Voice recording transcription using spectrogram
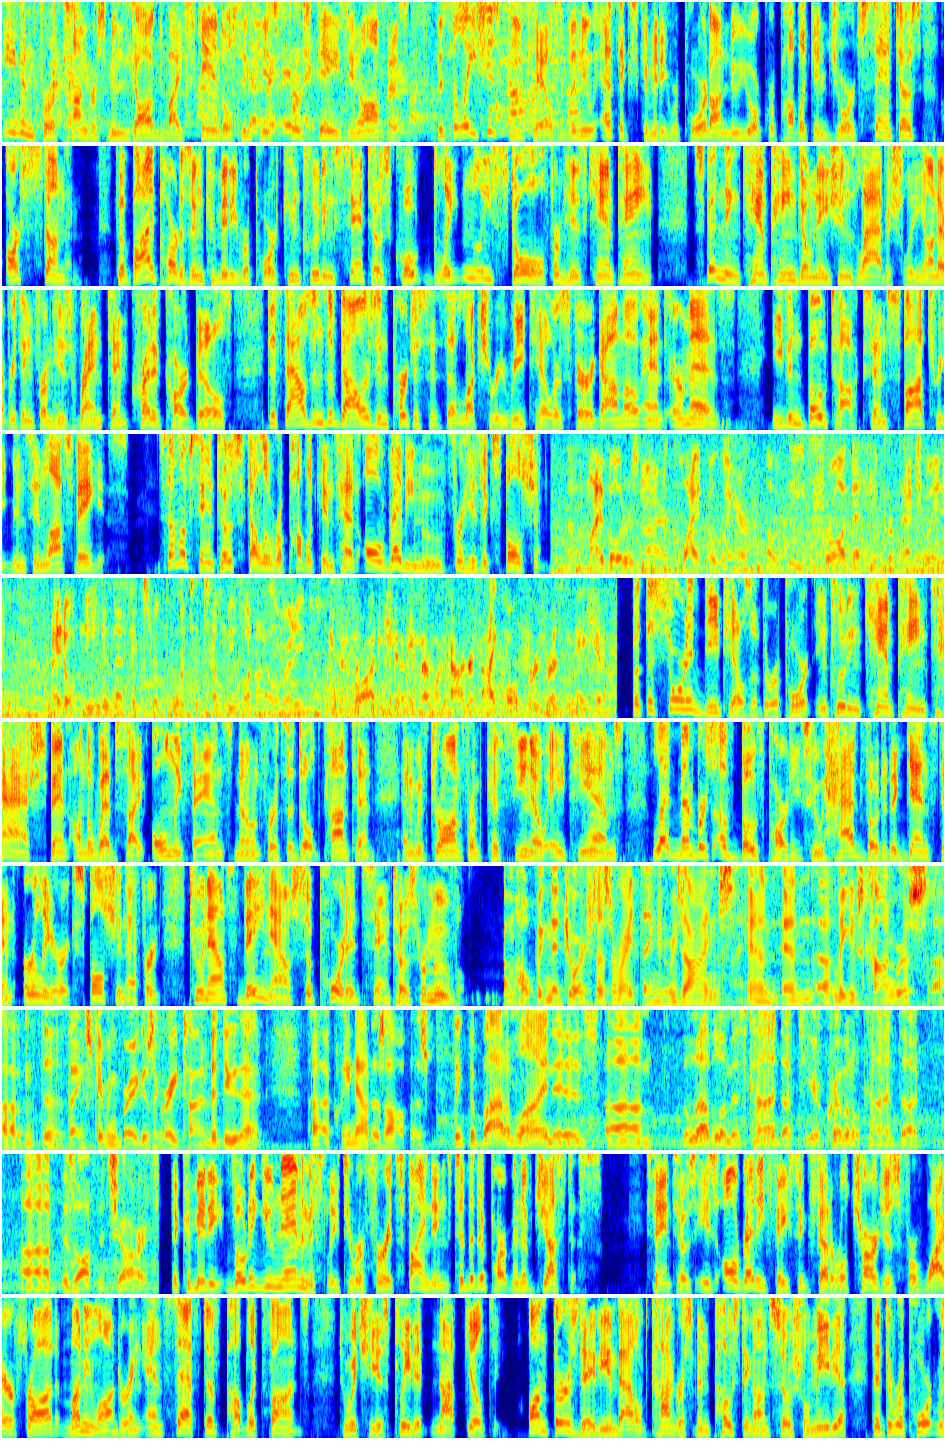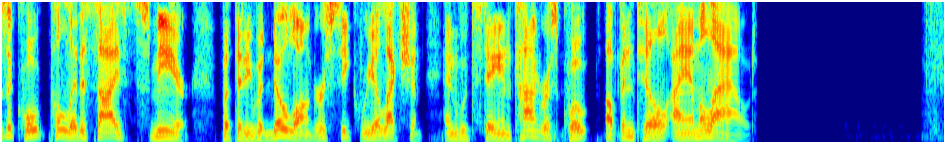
Even for a congressman dogged by scandal since his first days in office, the salacious details of the new Ethics Committee report on New York Republican George Santos are stunning. The bipartisan committee report concluding Santos, quote, blatantly stole from his campaign, spending campaign donations lavishly on everything from his rent and credit card bills to thousands of dollars in purchases at luxury retailers Ferragamo and Hermes, even Botox and spa treatments in Las Vegas. Some of Santos' fellow Republicans had already moved for his expulsion. Uh, my voters and I are quite aware of the fraud that he perpetuated. I don't need an ethics report to tell me what I already know. He's a fraud. He shouldn't be a member of Congress. I called for his resignation. But the sordid details of the report, including campaign cash spent on the website OnlyFans, known for its adult content, and withdrawn from casino ATMs, led members of both parties who had voted against an earlier expulsion effort to announce they now supported Santos' removal. I'm hoping that George does the right thing and resigns and, and uh, leaves Congress. Um, the Thanksgiving break is a great time to do that, uh, clean out his office. I think the bottom line is um, the level of misconduct here, criminal conduct, uh, is off the charts. The committee voting unanimously to refer its findings to the Department of Justice. Santos is already facing federal charges for wire fraud, money laundering, and theft of public funds, to which he has pleaded not guilty. On Thursday, the embattled congressman posting on social media that the report was a quote politicized smear, but that he would no longer seek re-election and would stay in Congress quote up until I am allowed.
